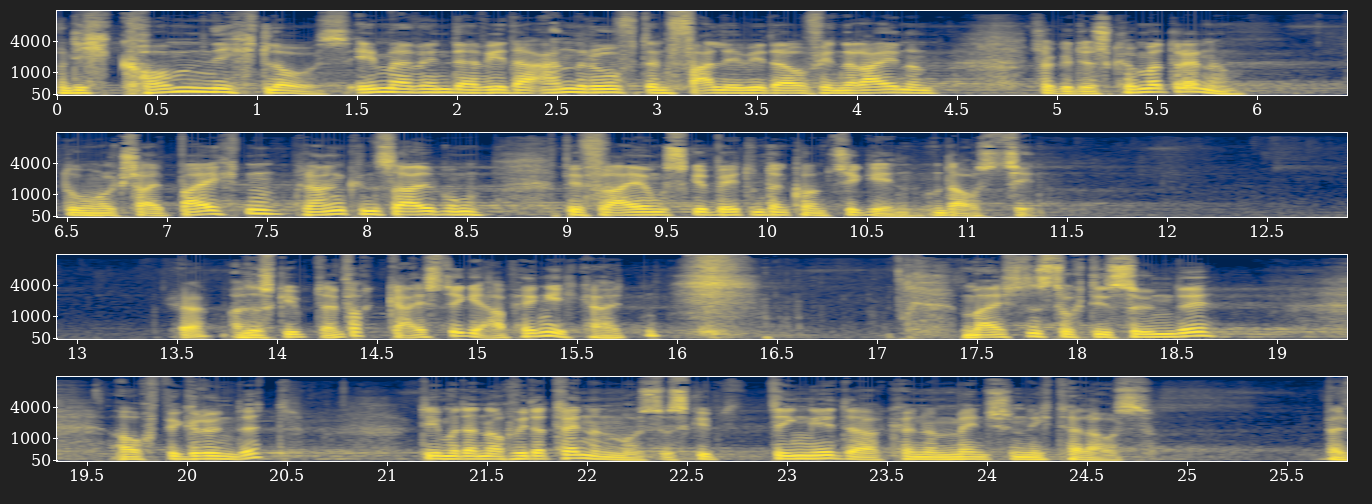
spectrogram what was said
und ich komme nicht los. Immer wenn der wieder anruft, dann falle ich wieder auf ihn rein und sage, das können wir trennen. Du mal gescheit beichten, Krankensalbung, Befreiungsgebet und dann kommt sie gehen und ausziehen. Ja, also es gibt einfach geistige Abhängigkeiten, meistens durch die Sünde auch begründet, die man dann auch wieder trennen muss. Es gibt Dinge, da können Menschen nicht heraus, weil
